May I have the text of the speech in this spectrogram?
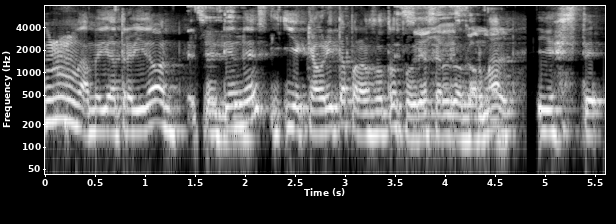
a medio atrevidón, Sí, sí, ¿entiendes? Y que ahorita para nosotros podría ser algo es normal. Y este,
